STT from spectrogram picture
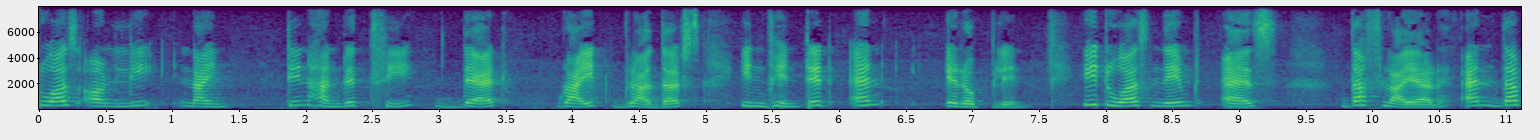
was only 1903 that Wright brothers invented an aeroplane. It was named as the Flyer and the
